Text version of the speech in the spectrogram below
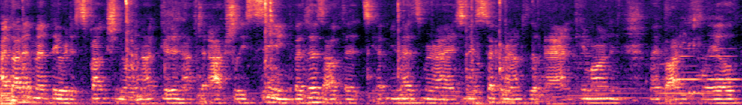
I thought it meant they were dysfunctional and not good enough to actually sing, but those outfits kept me mesmerized, and I stuck around till the band came on and my body flailed.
